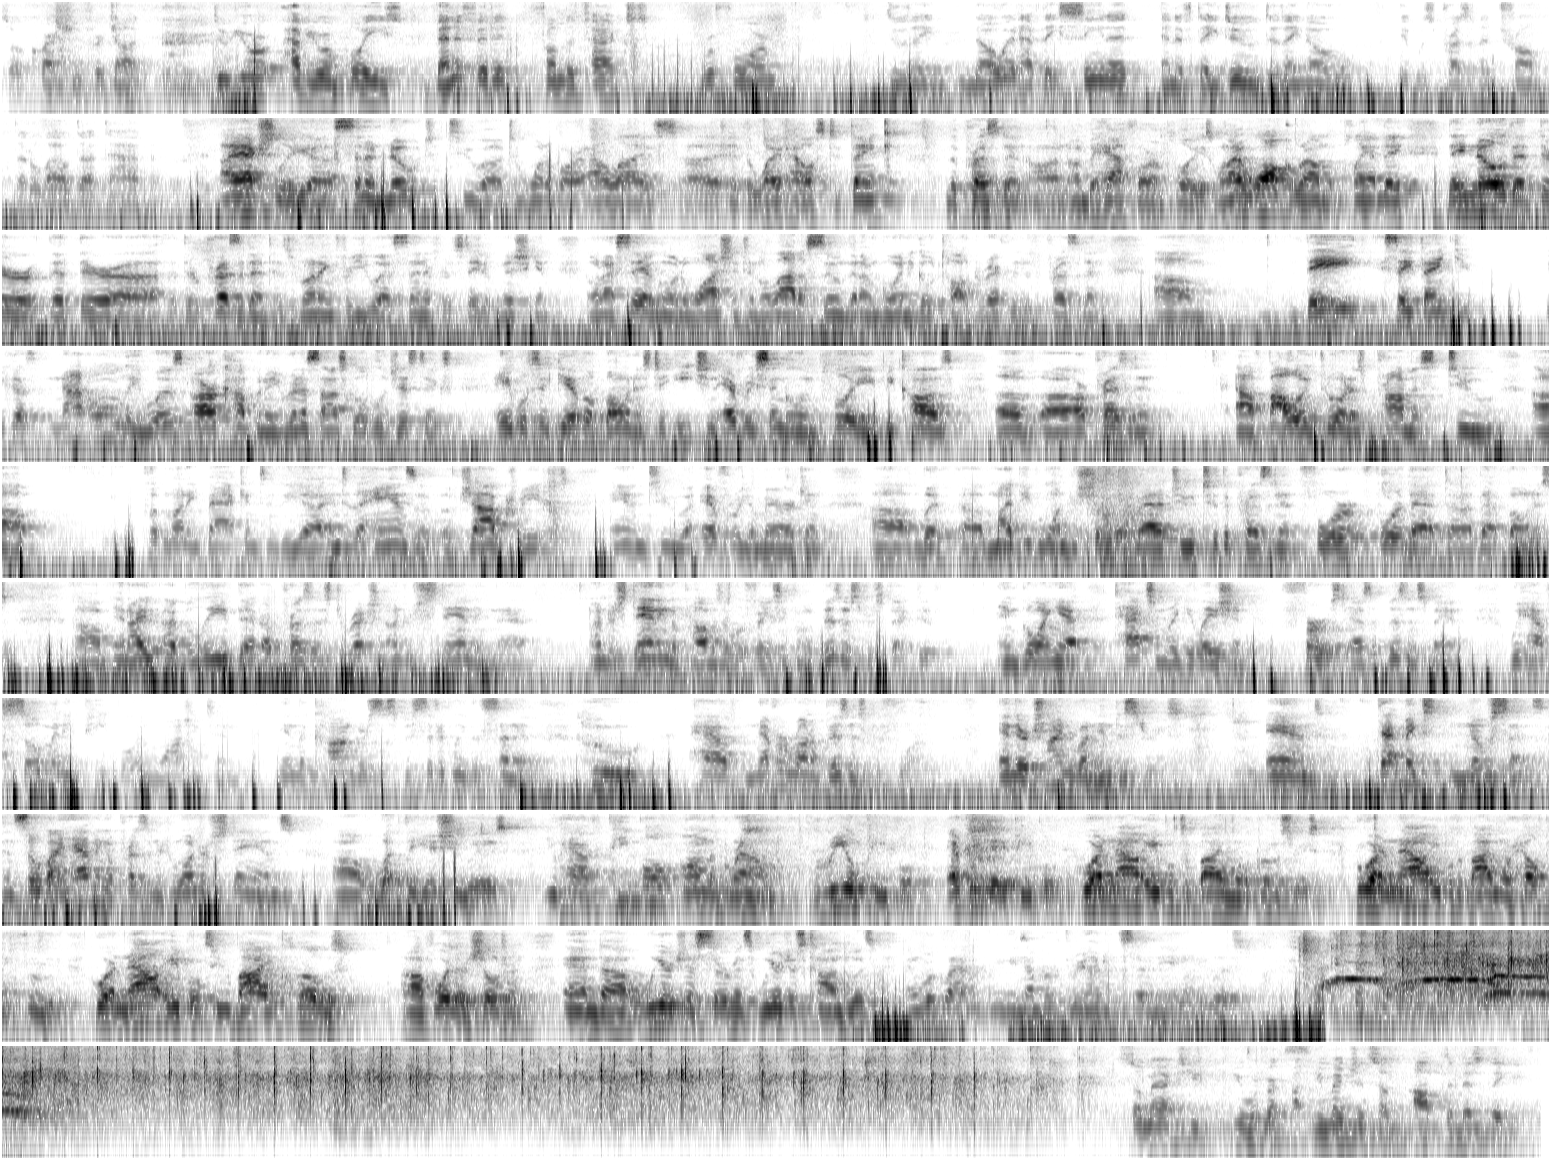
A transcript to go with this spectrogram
So a question for John. Do your, have your employees benefited from the tax reform? Do they know it? Have they seen it? And if they do, do they know it was President Trump that allowed that to happen? I actually uh, sent a note to, uh, to one of our allies uh, at the White House to thank the president on, on behalf of our employees. When I walk around the plant, they, they know that their, that, their, uh, that their president is running for U.S. Senate for the state of Michigan. And when I say I'm going to Washington, a lot assume that I'm going to go talk directly to the president. Um, they say thank you because not only was our company, Renaissance Global Logistics, able to give a bonus to each and every single employee because of uh, our president uh, following through on his promise to uh, money back into the uh, into the hands of, of job creators and to uh, every American. Uh, but uh, my people wanted to show their gratitude to the president for for that that bonus. Um, and I, I believe that our president's direction, understanding that, understanding the problems that we're facing from a business perspective, and going at tax and regulation first as a businessman, we have so many people in Washington, in the Congress, specifically the Senate, who have never run a business before, and they're trying to run industries. And that makes no sense. And so by having a president who understands uh, what the issue is, you have people on the ground, real people, everyday people, who are now able to buy more groceries, who are now able to buy more healthy food, who are now able to buy clothes uh, for their children. And uh, we are just servants, we are just conduits, and we're glad to be number 378 on your list. So Max, you, you were, you mentioned some optimistic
